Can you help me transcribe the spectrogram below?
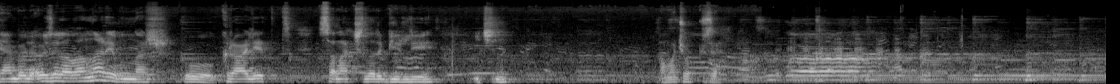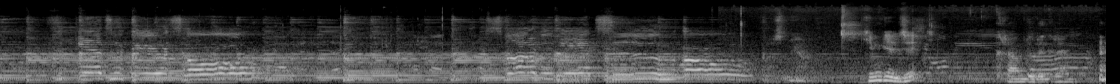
Yani böyle özel alanlar ya bunlar. Bu Kraliyet Sanatçıları Birliği için. Ama çok güzel. Kim gelecek? Krem de la krem.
